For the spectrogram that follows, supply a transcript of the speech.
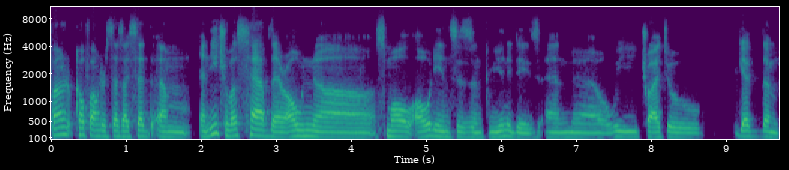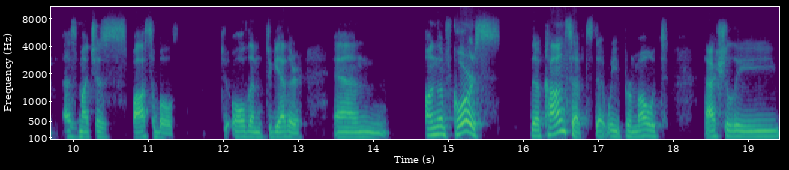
co-founders, as I said, um, and each of us have their own uh, small audiences and communities, and uh, we try to get them as much as possible to all them together. And and of course, the concepts that we promote actually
